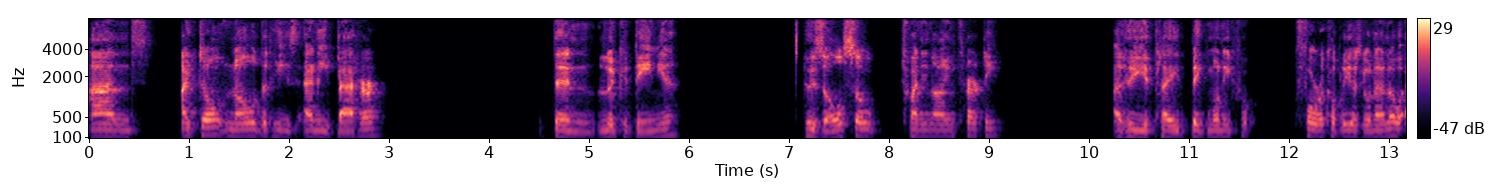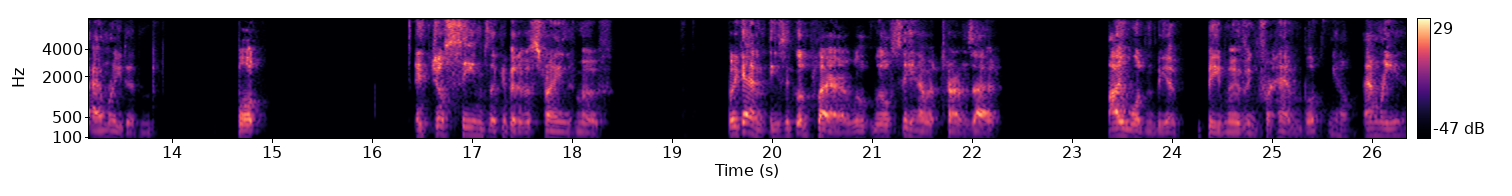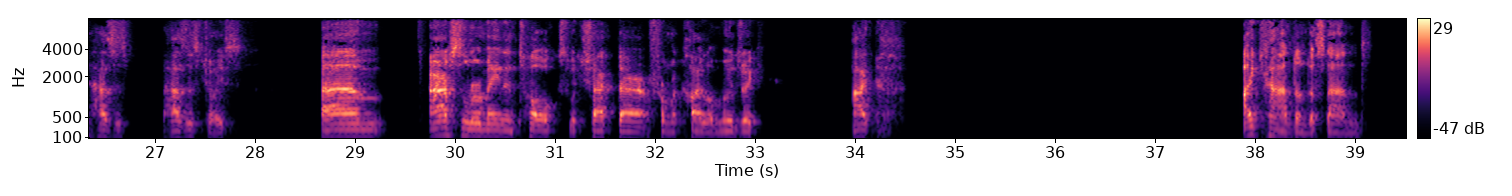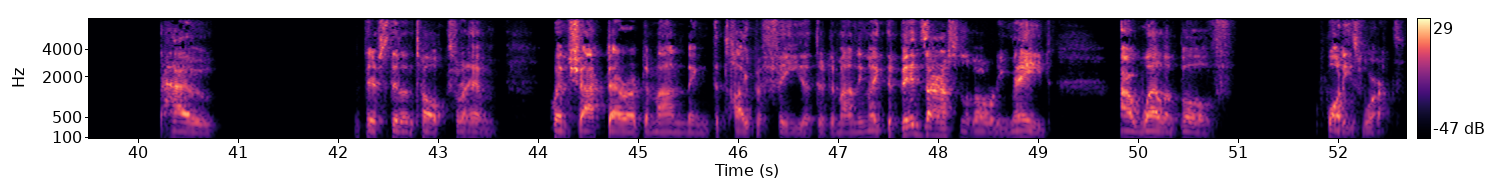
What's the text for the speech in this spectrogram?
and I don't know that he's any better than Luca Digne, who's also 29, 30, and who you played big money for, for a couple of years ago. Now, I know Emery didn't, but it just seems like a bit of a strange move. But again, he's a good player. We'll we'll see how it turns out. I wouldn't be a, be moving for him, but you know, Emery has his has his choice. Um, Arsenal remain in talks with Shakhtar for Mykhailo Mudryk. I I can't understand how they're still in talks for him when Shakhtar are demanding the type of fee that they're demanding. Like the bids Arsenal have already made are well above what he's worth.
